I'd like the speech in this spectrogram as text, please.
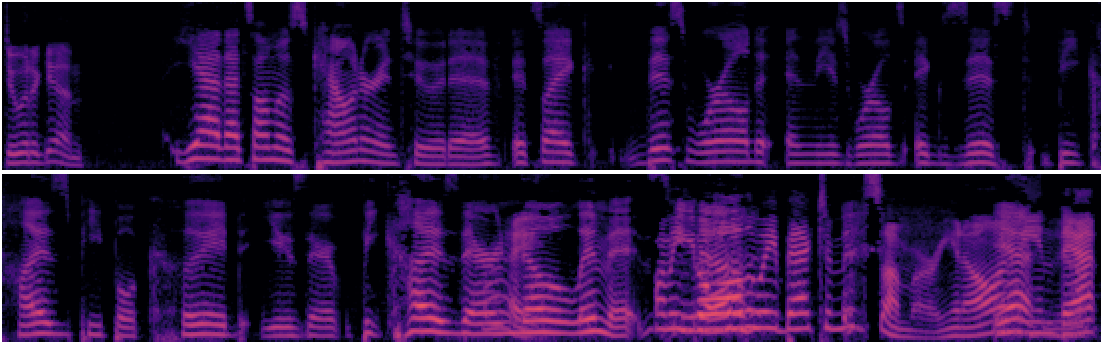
do it again. yeah, that's almost counterintuitive. It's like this world and these worlds exist because people could use their because there are no limits. I mean, you go know? all the way back to Midsummer. You know, Yeah. I mean Yeah. that.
